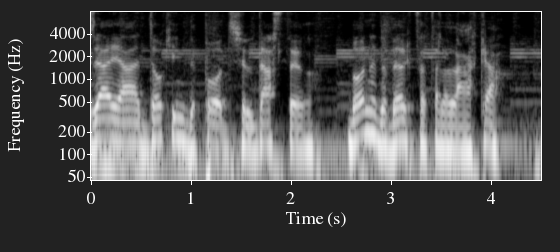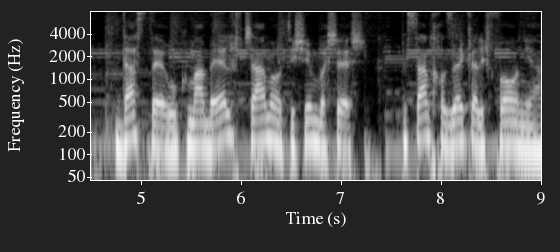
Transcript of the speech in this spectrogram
זה היה Docking the Pod של דאסטר. בואו נדבר קצת על הלהקה. דאסטר הוקמה ב-1996 בסן חוזה קליפורניה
